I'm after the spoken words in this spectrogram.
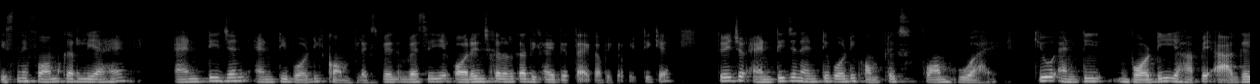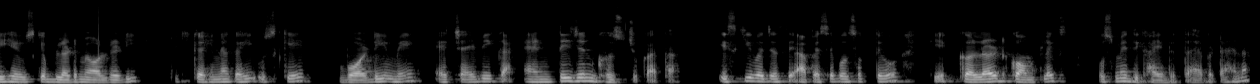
इसने फॉर्म कर लिया है एंटीजन एंटीबॉडी कॉम्प्लेक्स वैसे ये ऑरेंज कलर का दिखाई देता है कभी कभी ठीक है? तो ये जो एंटीजन एंटीबॉडी कॉम्प्लेक्स फॉर्म हुआ है, क्यों एंटीबॉडी यहाँ पे आ गई है, उसके ब्लड में ऑलरेडी क्योंकि कहीं ना कहीं उसके बॉडी में एचआईवी का एंटीजन घुस चुका था। इसकी वजह से आप ऐसे बोल सकते हो कि एक कलर्ड कॉम्प्लेक्स उसमें दिखाई देता है बेटा, है ना?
